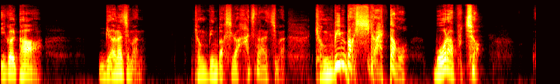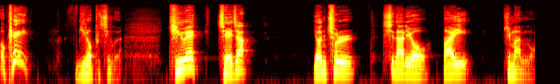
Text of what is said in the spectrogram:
이걸 다 미안하지만 경빈박 씨가 하진 않았지만 경빈박 씨가 했다고 몰아붙여. 오케이 밀어붙인 거예요. 기획, 제작, 연출, 시나리오 by 김안로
